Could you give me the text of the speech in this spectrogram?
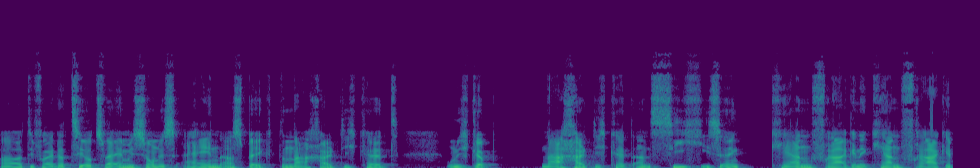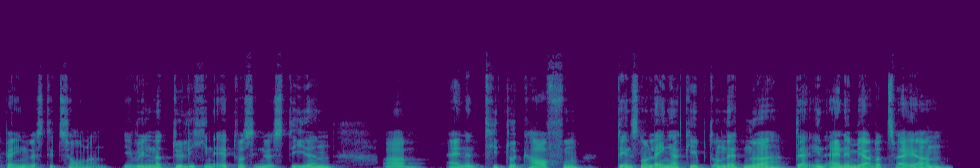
äh, die Frage der CO2-Emission ist ein Aspekt der Nachhaltigkeit und ich glaube, Nachhaltigkeit an sich ist ein Kernfrage, eine Kernfrage bei Investitionen. Ich will natürlich in etwas investieren, äh, einen Titel kaufen, den es noch länger gibt und nicht nur der in einem Jahr oder zwei Jahren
